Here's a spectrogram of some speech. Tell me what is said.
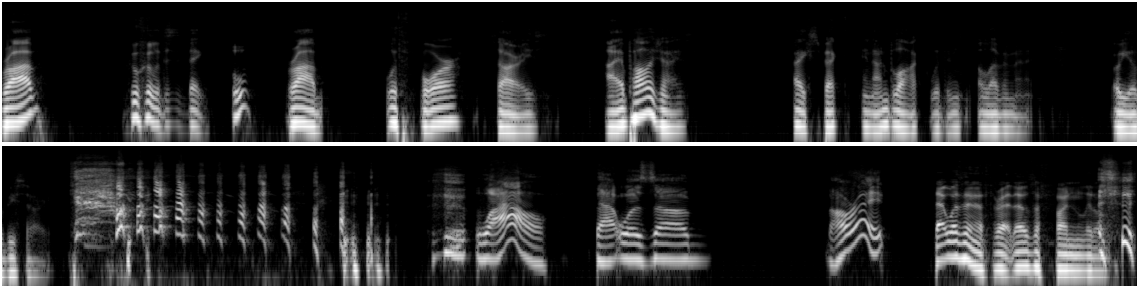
Rob. Ooh, this is big. Ooh. Rob, with four sorries, I apologize. I expect an unblock within 11 minutes, or you'll be sorry. wow, that was um, all right. That wasn't a threat. That was a fun little.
